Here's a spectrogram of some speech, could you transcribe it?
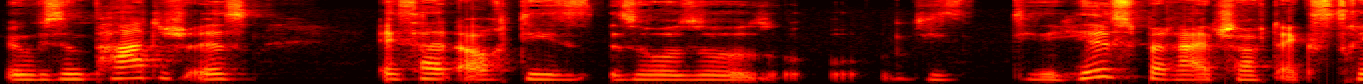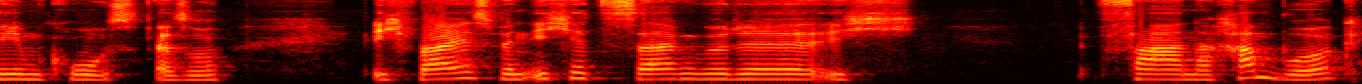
irgendwie sympathisch ist, ist halt auch die, so, so, so die, die Hilfsbereitschaft extrem groß. Also ich weiß, wenn ich jetzt sagen würde, ich fahre nach Hamburg,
